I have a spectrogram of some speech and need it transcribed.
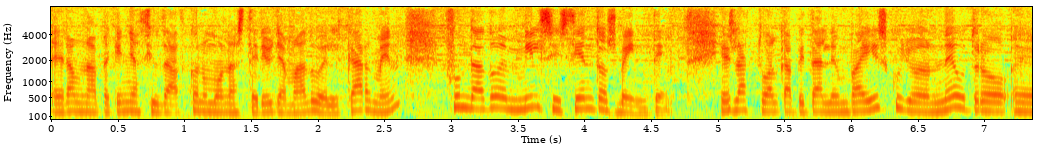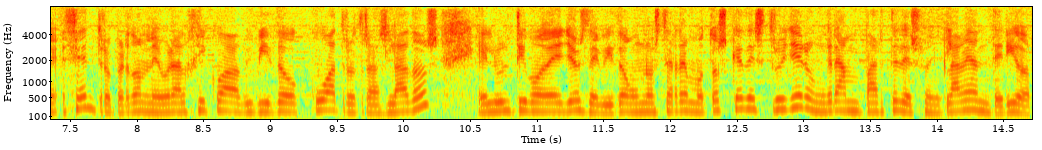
era una pequeña ciudad con un monasterio llamado El Carmen, fundado en 1620. Es la actual capital de un país cuyo neutro, eh, centro perdón, neurálgico ha vivido cuatro traslados, el último de ellos debido a unos terremotos que destruyeron gran parte de su enclave anterior.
